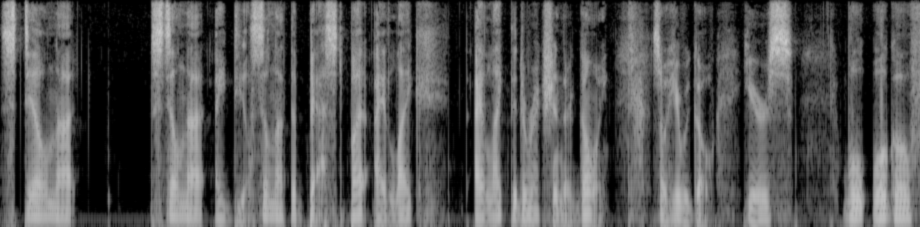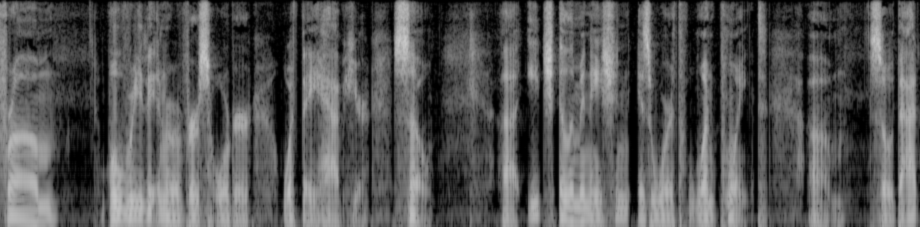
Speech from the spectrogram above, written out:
Still not, still not ideal. Still not the best, but I like, I like the direction they're going. So here we go. Here's, we'll we'll go from, we'll read it in reverse order what they have here. So. Uh, each elimination is worth one point. Um, so that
